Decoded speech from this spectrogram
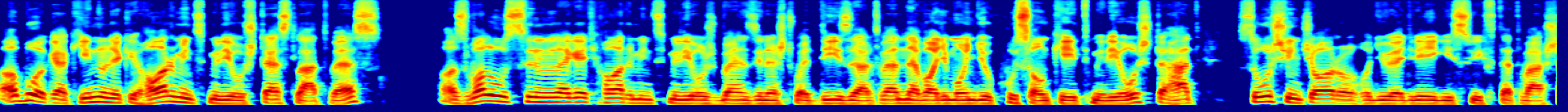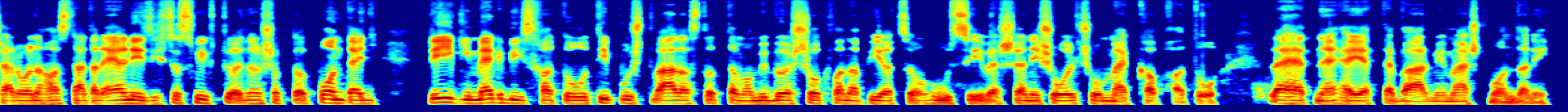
Abból kell kiindulni, aki 30 milliós Teslát vesz, az valószínűleg egy 30 milliós benzinest vagy dízelt venne, vagy mondjuk 22 milliós, tehát szó sincs arról, hogy ő egy régi Swiftet vásárolna használtan. Elnézést a Swift tulajdonosoktól, pont egy régi megbízható típust választottam, amiből sok van a piacon 20 évesen, és olcsón megkapható. Lehetne helyette bármi mást mondani.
